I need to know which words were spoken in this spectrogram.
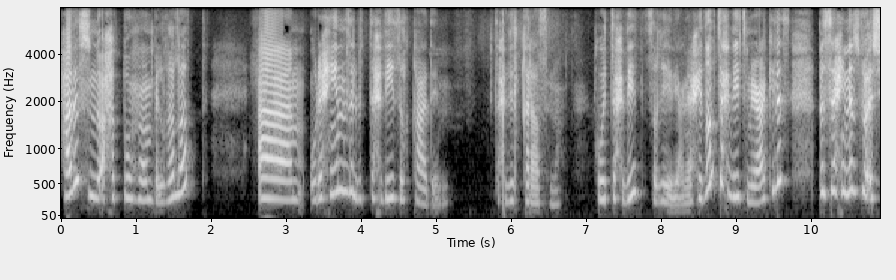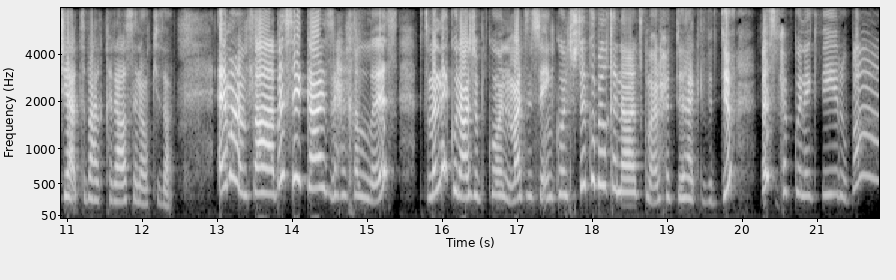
هذا الصندوق حطوه هون بالغلط ورح ينزل بالتحديث القادم. تحديث قراصنة. هو التحديث صغير يعني رح يضل تحديث ميراكلس بس رح ينزلوا أشياء تبع القراصنة وكذا. المهم فبس هيك جايز رح نخلص. بتمنى يكون عجبكم. ما تنسوا إنكم تشتركوا بالقناة كمان حطوا هيك الفيديو. بس بحبكم كثير وباي!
